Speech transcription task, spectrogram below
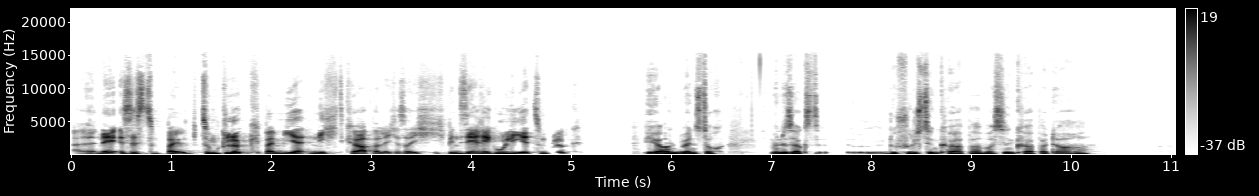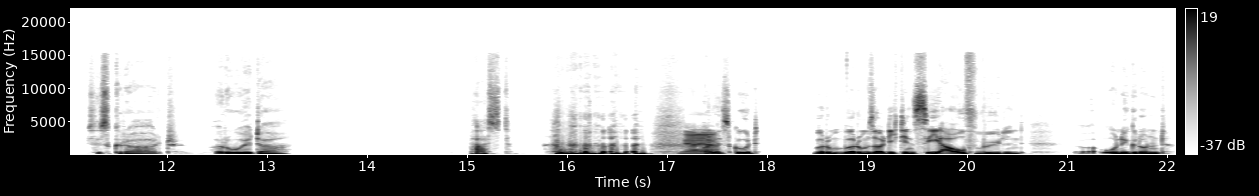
Äh, nee, es ist bei, zum Glück bei mir nicht körperlich. Also ich, ich bin sehr reguliert zum Glück. Ja, und wenn es doch, wenn du sagst, du fühlst den Körper, was ist im Körper da? Es ist gerade Ruhe da. Passt. ja, ja. Alles gut. Warum, warum sollte ich den See aufwühlen? Ohne Grund.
